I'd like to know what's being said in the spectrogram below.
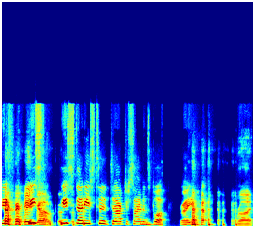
Case, there you case, go. Case studies to Dr. Simon's book, right? right.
